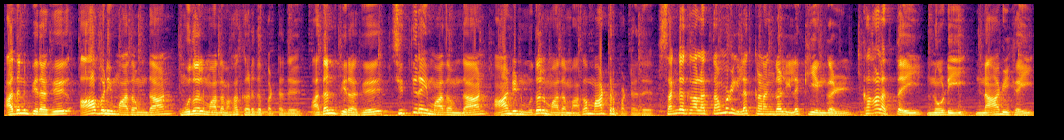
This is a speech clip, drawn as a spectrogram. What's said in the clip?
அதன் பிறகு ஆவணி மாதம்தான் முதல் மாதமாக கருதப்பட்டது. அதன் பிறகு சித்திரை மாதம்தான் ஆண்டின் முதல் மாதமாக மாற்றப்பட்டது. சங்ககால தமிழ் இலக்கணங்கள் இலக்கியங்கள் காலத்தை நொடி நாழிகை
